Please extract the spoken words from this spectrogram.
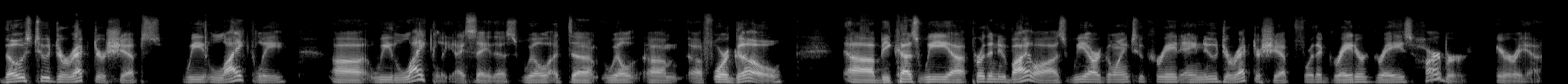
Those two directorships we likely uh, we likely, I say this, will uh, will um, uh, forego uh, because we, uh, per the new bylaws, we are going to create a new directorship for the Greater Grays Harbor area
